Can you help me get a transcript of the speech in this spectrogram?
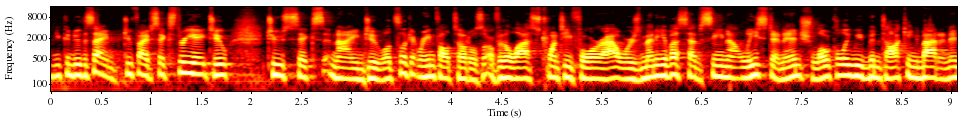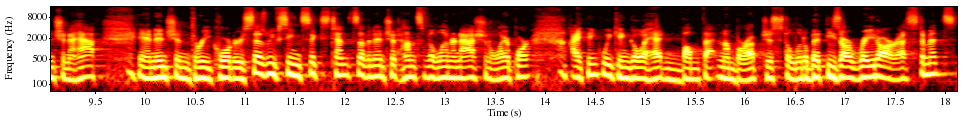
you can do the same, 256 382 2692. Let's look at rainfall totals over the last 24 hours. Many of us have seen at least an inch. Locally, we've been talking about an inch and a half, an inch and three quarters. Says we've seen six tenths of an inch at Huntsville International Airport. I think we can go ahead and bump that number up just a little bit. These are radar estimates,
